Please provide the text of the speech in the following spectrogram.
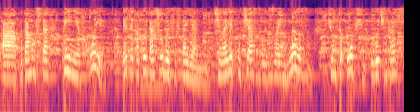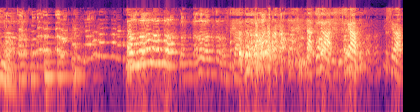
А, потому что пение в хоре – это какое-то особое состояние. Человек участвует своим голосом в чем-то общем и очень красивом. Так, шаг, шаг, шаг.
